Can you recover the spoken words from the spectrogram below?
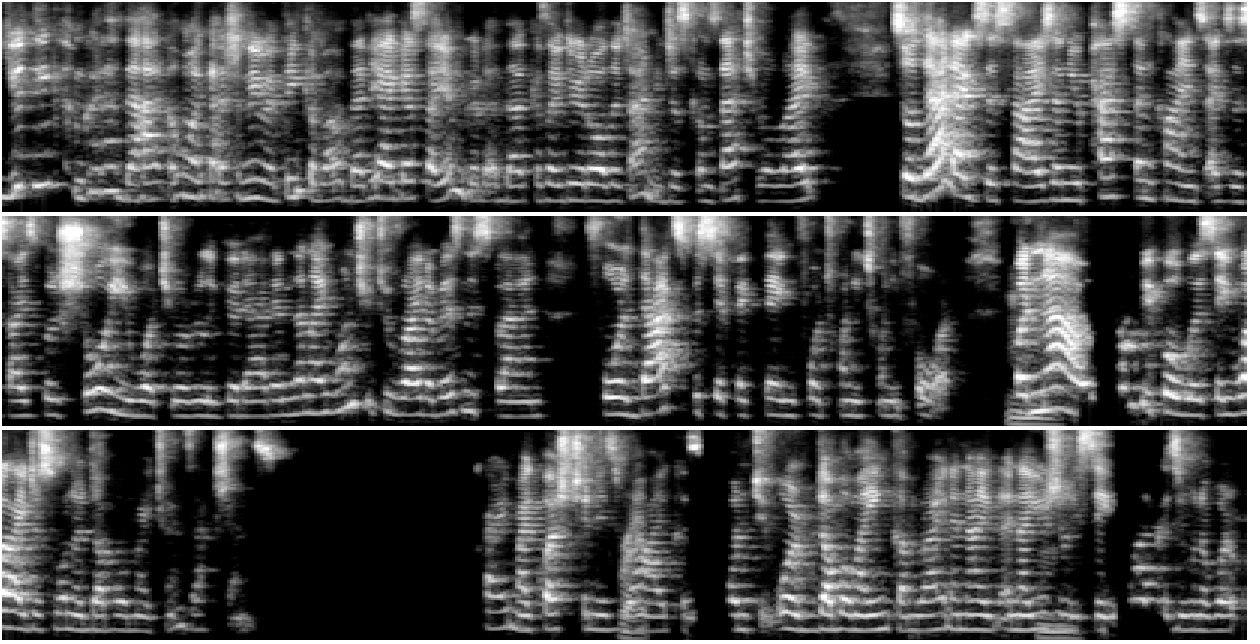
you think I'm good at that? Oh my gosh, I didn't even think about that. Yeah, I guess I am good at that because I do it all the time. It just comes natural, right? So that exercise and your past 10 clients exercise will show you what you're really good at. And then I want you to write a business plan for that specific thing for 2024. But Hmm. now some people will say, well, I just want to double my transactions. Okay. My question is Right. why? Because I want to, or double my income, right? And I and I usually Hmm. say because you want to work,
